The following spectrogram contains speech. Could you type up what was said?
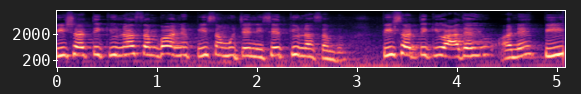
પી શરતી ક્યુના સ્તંભ અને પી સમુચય નિષેધ ક્યુના સ્તંભ. પી શરતી ક્યુ આ રહ્યું અને પી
